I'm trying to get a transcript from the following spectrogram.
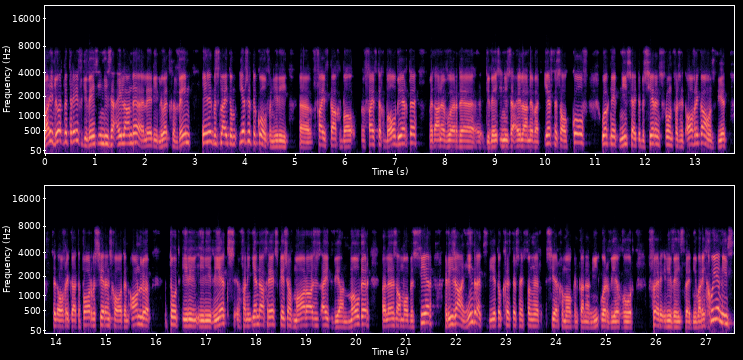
Wat die lood betref, die Wes-Indiese eilande, hulle het die lood gewen en het besluit om eers te kolf in hierdie uh 50 bal 50 balbeurte. Met ander woorde, die Wes-Indiese eilande wat eers sal kolf, ook net nuus uit 'n beseringsfront vir Suid-Afrika. Ons weet Suid-Afrika het 'n paar beserings gehad in aanloop tot hierdie hierdie reeks van die eendag reeks Keshav Maharaj is uit, Wian Mulder, hulle is almal beseer. Riza Hendriks, die het ook gister sy vinger seer gemaak en kan nou nie oorweeg word vir hierdie wedstryd nie. Maar die goeie nuus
